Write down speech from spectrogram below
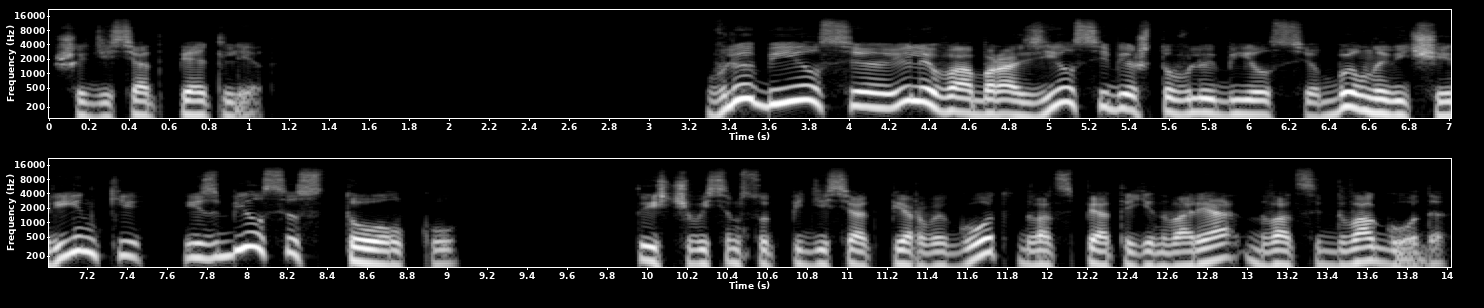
65 лет. Влюбился или вообразил себе, что влюбился, был на вечеринке и сбился с толку. 1851 год, 25 января, 22 года.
